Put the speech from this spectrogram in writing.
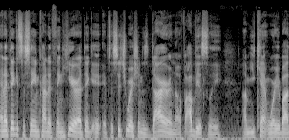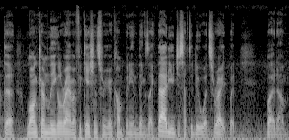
and I think it's the same kind of thing here. I think if the situation is dire enough, obviously. Um, you can't worry about the long-term legal ramifications for your company and things like that. You just have to do what's right. But, but um,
